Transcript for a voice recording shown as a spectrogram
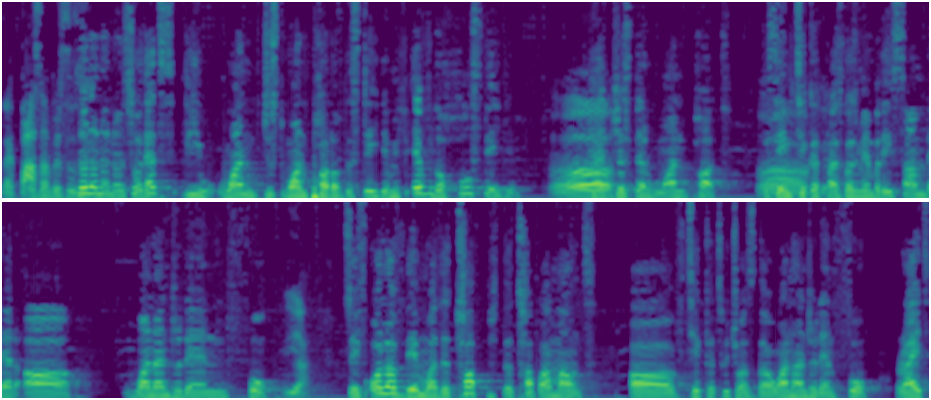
Like Barca versus. No, no, no, no. So that's the one, just one part of the stadium. If ever the whole stadium Oh. had just that one part, the same Oh, ticket okay. price. Because remember, there's some that are 104. Yeah. So if all of them were the top, the top amount of tickets, which was the 104, right?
